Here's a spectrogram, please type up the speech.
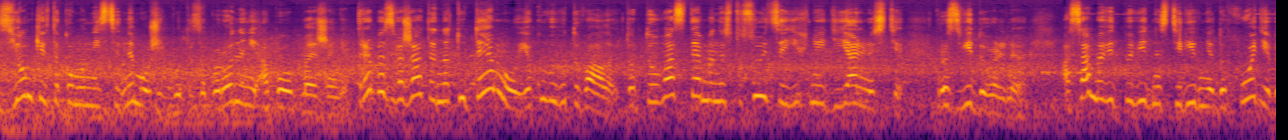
і зйомки в такому місці не можуть бути заборонені або обмежені. Треба зважати на ту тему, яку ви готували. Тобто, у вас тема не стосується їхньої діяльності розвідувальної, а саме відповідності рівня доходів,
